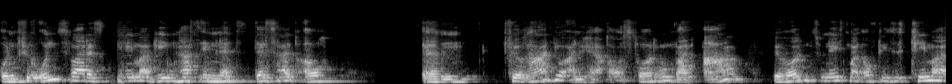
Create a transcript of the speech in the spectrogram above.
Und für uns war das Thema gegen Hass im Netz deshalb auch ähm, für Radio eine Herausforderung, weil A, wir wollten zunächst mal auf dieses Thema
